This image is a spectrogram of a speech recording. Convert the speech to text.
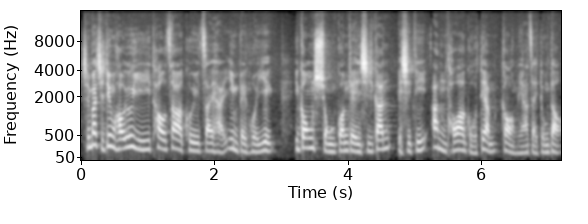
新北市长侯友谊透早开灾害应变会议，伊讲上关键时间会是伫暗头啊五点到明仔中昼，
